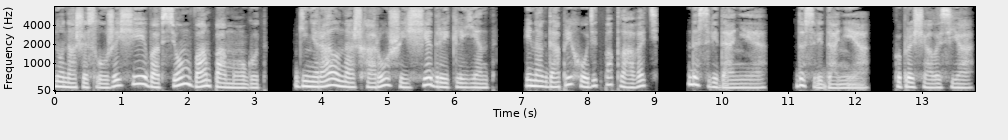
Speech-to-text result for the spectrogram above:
но наши служащие во всем вам помогут. Генерал наш хороший, щедрый клиент. Иногда приходит поплавать. До свидания. До свидания», — попрощалась я.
